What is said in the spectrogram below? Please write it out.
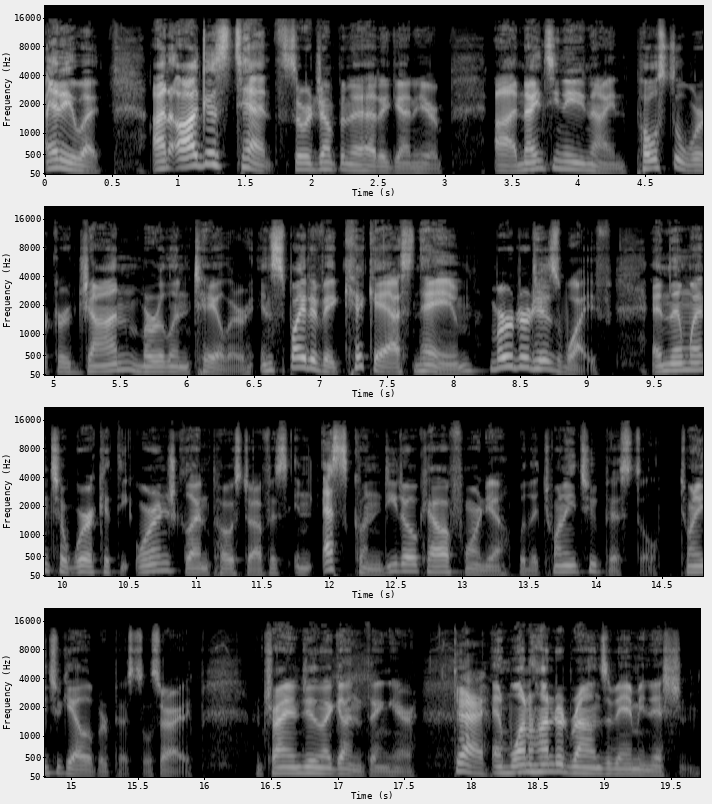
anyway, on August 10th, so we're jumping ahead again here. Uh, 1989, postal worker John Merlin Taylor, in spite of a kick-ass name, murdered his wife and then went to work at the Orange Glen Post Office in Escondido, California, with a 22 pistol, 22 caliber pistol. Sorry, I'm trying to do my gun thing here. Okay. and 100 rounds of ammunition,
